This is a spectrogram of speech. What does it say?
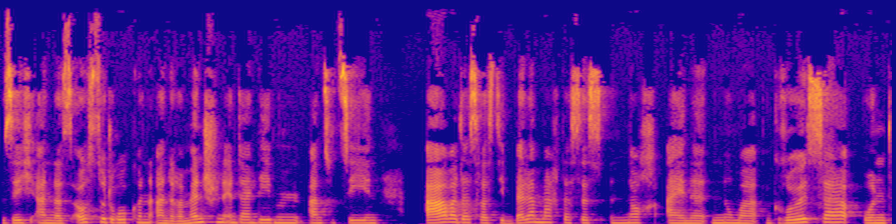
sich anders auszudrucken, andere Menschen in dein Leben anzuziehen. Aber das, was die Bella macht, das ist noch eine Nummer größer und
